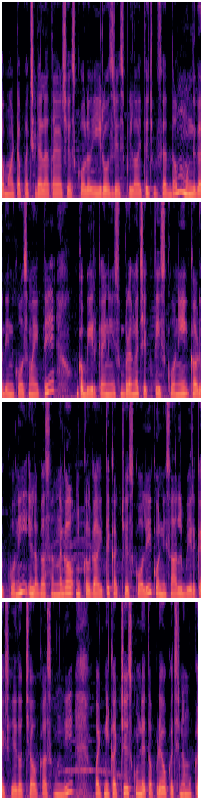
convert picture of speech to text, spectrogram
టమాటా పచ్చడి ఎలా తయారు చేసుకోవాలో ఈరోజు రెసిపీలో అయితే చూసేద్దాం. ముందుగా దీనికోసం అయితే ఒక బీరకాయని శుభ్రంగా చెక్ తీసుకొని కడుక్కొని ఇలాగా సన్నగా ముక్కలుగా అయితే కట్ చేసుకోవాలి. కొన్నిసార్లు బీరకాయ చేదొచ్చే అవకాశం ఉంది. వాటిని కట్ చేసుకునేటప్పుడే ఒక చిన్న ముక్క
